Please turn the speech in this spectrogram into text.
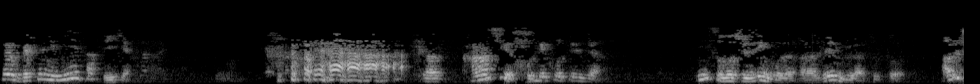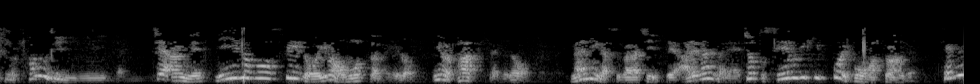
でも別に見えたっていいじゃん。じ。話がコテコテじゃん。にその主人公だから全部がちょっと、ある種のパロディみたいに。じゃあ、あのね、ニード・フォー・スピードを今思ったんだけど、今パーって言ったけど、何が素晴らしいって、あれなんかね、ちょっと西部劇っぽいフォーマットなんだよ。西部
